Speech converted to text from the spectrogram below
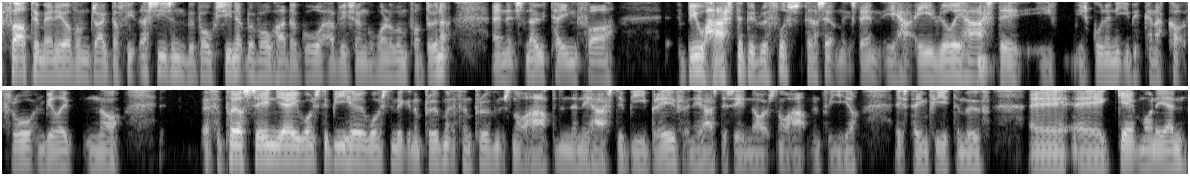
far too many of them dragged their feet this season. We've all seen it. We've all had a go at every single one of them for doing it, and it's now time for. Bill has to be ruthless to a certain extent. He ha- he really has to. He, he's going to need to be kind of cutthroat and be like, no, if the player's saying, yeah, he wants to be here, he wants to make an improvement, if improvement's not happening, then he has to be brave and he has to say, no, it's not happening for you here. It's time for you to move, uh, uh, get money in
